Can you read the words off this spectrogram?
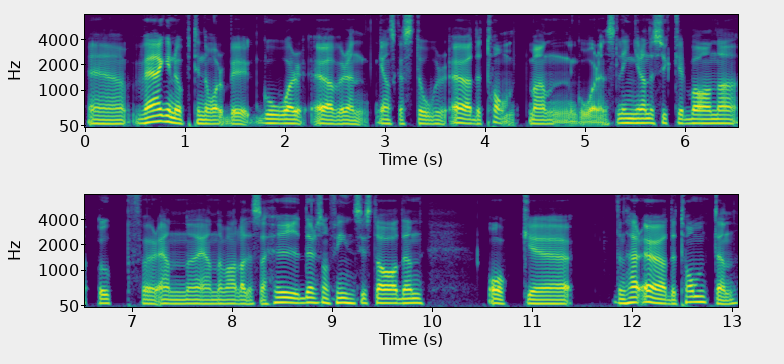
Eh, vägen upp till Norrby går över en ganska stor ödetomt. Man går en slingrande cykelbana upp för en och en av alla dessa höjder som finns i staden. Och eh, den här ödetomten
